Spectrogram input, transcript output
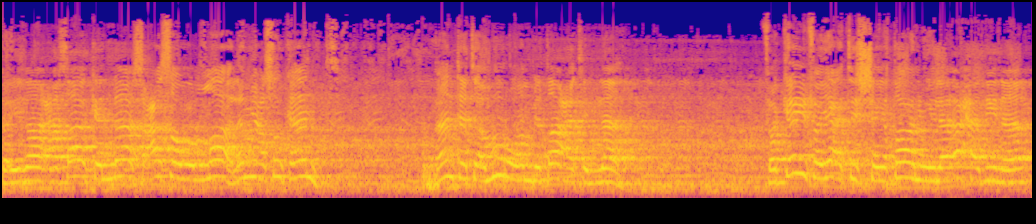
فإذا عصاك الناس عصوا الله لم يعصوك أنت. أنت تأمرهم بطاعة الله. فكيف يأتي الشيطان إلى أحدنا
